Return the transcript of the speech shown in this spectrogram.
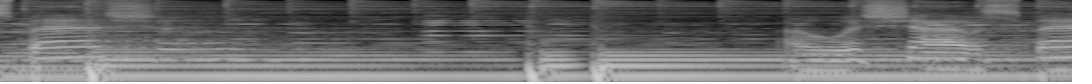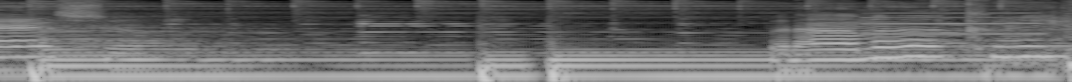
special. I wish I was special, but I'm a creep.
